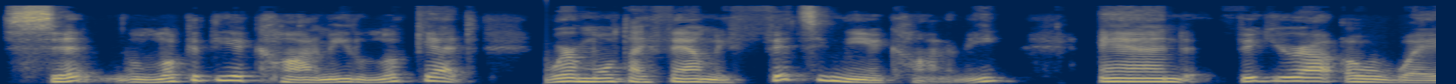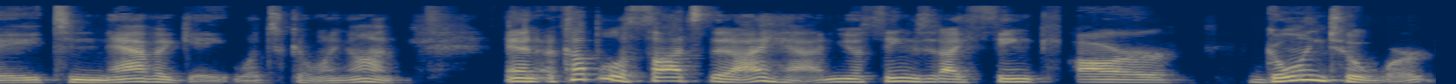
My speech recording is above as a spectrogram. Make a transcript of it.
Sit, look at the economy, look at where multifamily fits in the economy, and figure out a way to navigate what's going on. And a couple of thoughts that I had, you know, things that I think are going to work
